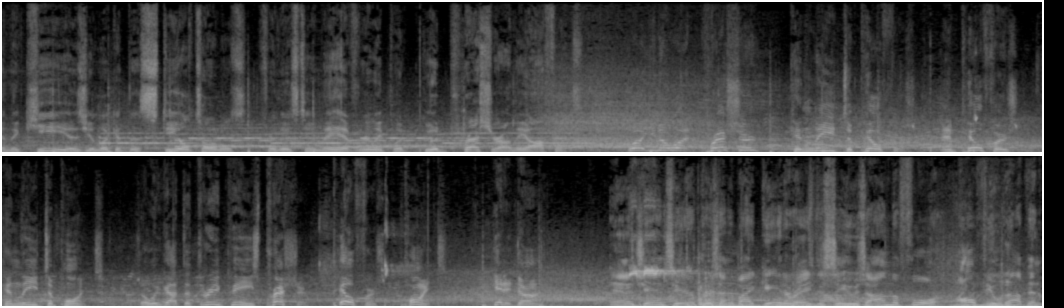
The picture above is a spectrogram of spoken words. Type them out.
And the key is you look at the steal totals for this team. They have really put good pressure on the offense. Well, you know what? Pressure can lead to pilfers, and pilfers can lead to points. So we've got the three P's, pressure, pilfers, points. Get it done. And a chance here presented by Gatorade to see who's on the floor. All fueled up and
